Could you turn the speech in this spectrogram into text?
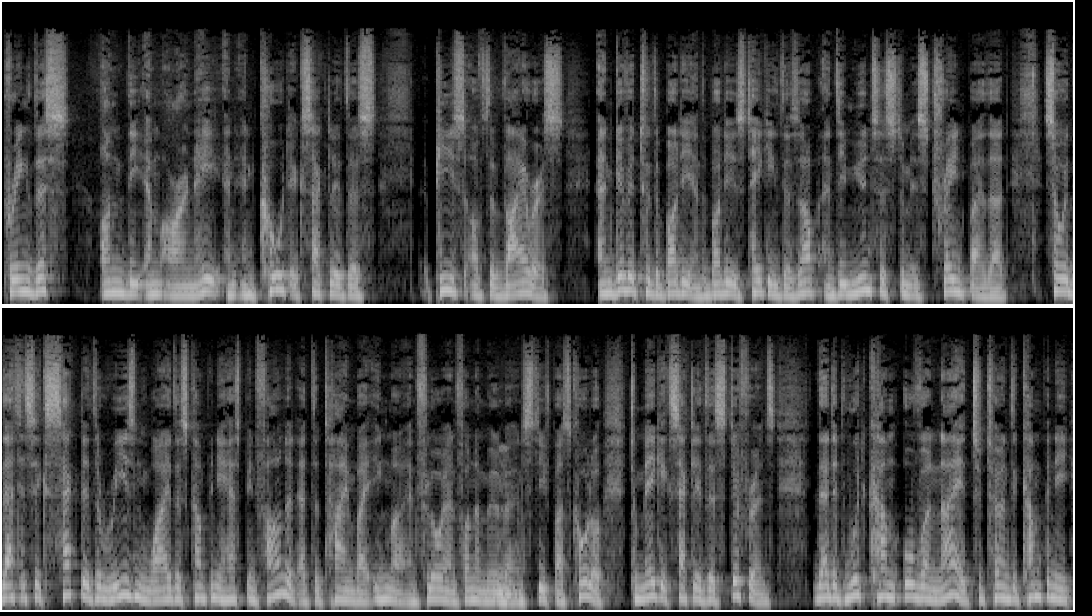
bring this on the mRNA and encode exactly this piece of the virus. and give it to the body and the body is taking this up and the immune system is trained by that. So that is exactly the reason why this company has been founded at the time by Ingmar and Florian von der Mülbe mm. and Steve Pascolo to make exactly this difference. That it would come overnight to turn the company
